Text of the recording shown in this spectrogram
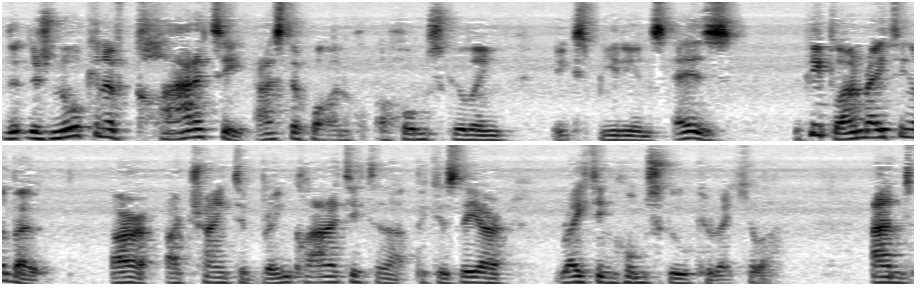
there's no kind of clarity as to what a homeschooling experience is. The people I'm writing about are, are trying to bring clarity to that because they are writing homeschool curricula. And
